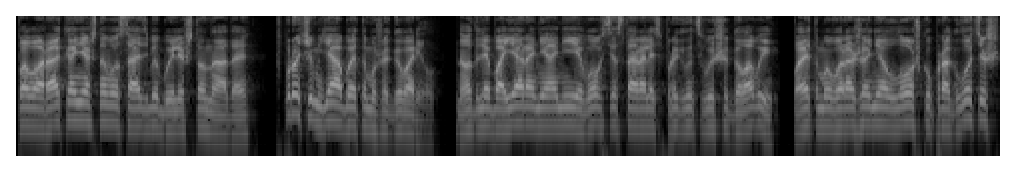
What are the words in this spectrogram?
Повара, конечно, в усадьбе были что надо. Впрочем, я об этом уже говорил. Но для боярыни они и вовсе старались прыгнуть выше головы, поэтому выражение «ложку проглотишь»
